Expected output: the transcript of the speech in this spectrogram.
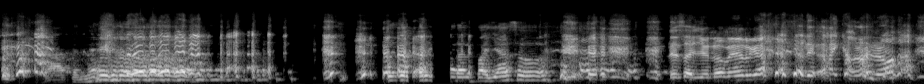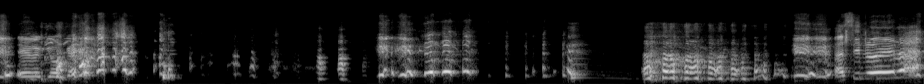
Para el payaso. Desayunó verga. Ay, cabrón, no. Eh, me equivoqué. Así no era.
